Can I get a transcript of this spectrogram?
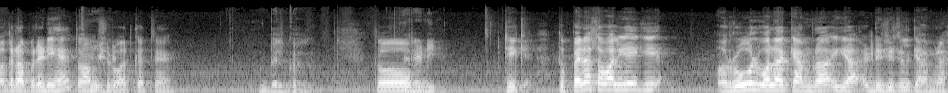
अगर आप रेडी हैं तो हम शुरुआत करते हैं। बिल्कुल। तो रेडी ठीक है। तो पहला सवाल ये है कि रोल वाला कैमरा या डिजिटल कैमरा?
